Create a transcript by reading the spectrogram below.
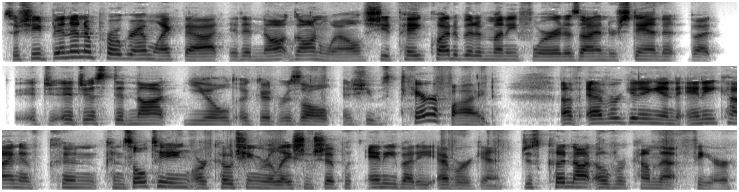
So she'd been in a program like that. It had not gone well. She'd paid quite a bit of money for it, as I understand it, but it, it just did not yield a good result. And she was terrified of ever getting into any kind of con- consulting or coaching relationship with anybody ever again. Just could not overcome that fear.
